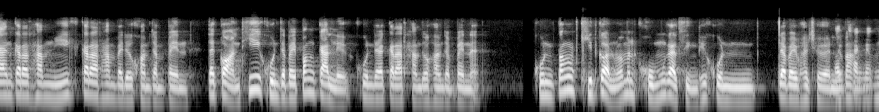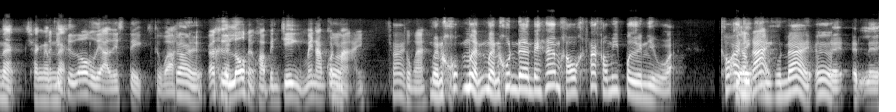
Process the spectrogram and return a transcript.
การกระทำนี้กระทำไปโดยความจำเป็น แต่ก่อนที่คุณจะไปป้องกันหรือคุณจะกระทำโดยความจำเป็นน่ะ คุณต้องคิดก่อนว่ามันคุ้มกับสิ่งที่คุณจะไปเผชิญหรือเปล่าชั่งน้ำหนักชั่งอันน้ำหนักคือโลก realistic ถูกป่ะใช่ก็คือโลกแห่งความเป็นจริง ไม่นับกฎหมายใช่ถูกไหมเหมือนคุณเหมือนเหมือนคุณเดินไปห้ามเขาถ้าเขามีปืนอยู่อะเขาอาจจะได้ยิงคุณได้ เออเลยเสร็จเลย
